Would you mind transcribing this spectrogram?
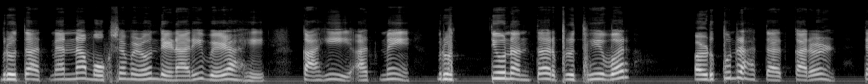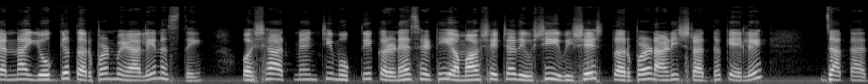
मृत आत्म्यांना मोक्ष मिळवून देणारी वेळ आहे. काही आत्मे मृत्यूनंतर पृथ्वीवर अडकून राहतात कारण त्यांना योग्य तर्पण मिळाले नसते. अशा आत्म्यांची मुक्ती करण्यासाठी अमावस्येच्या दिवशी विशेष तर्पण आणि श्राद्ध केले जातात.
